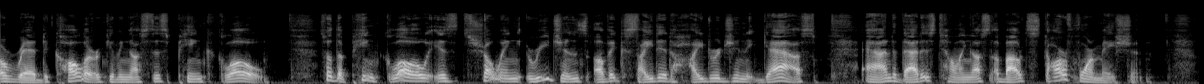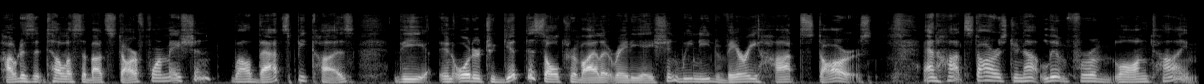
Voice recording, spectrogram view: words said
a red color, giving us this pink glow. So the pink glow is showing regions of excited hydrogen gas, and that is telling us about star formation. How does it tell us about star formation? Well, that's because the in order to get this ultraviolet radiation, we need very hot stars. And hot stars do not live for a long time.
